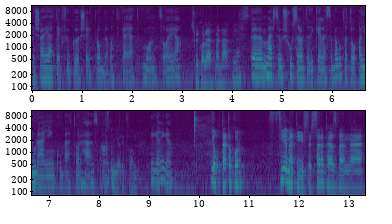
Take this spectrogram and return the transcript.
és a játékfüggőség problematikáját boncolja. És mikor lehet majd látni ezt? Ö, március 25-én lesz a bemutató a Jurányi Inkubátorházban. Ez mindjárt itt van. Igen, igen. Jó, tehát akkor filmet írsz és szerepelsz benne,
